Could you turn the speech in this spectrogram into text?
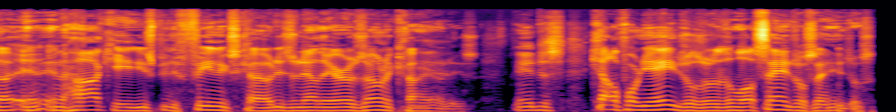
uh, in, in, hockey, it used to be the Phoenix Coyotes, and now the Arizona Coyotes. Yeah. And just California Angels or the Los Angeles Angels.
